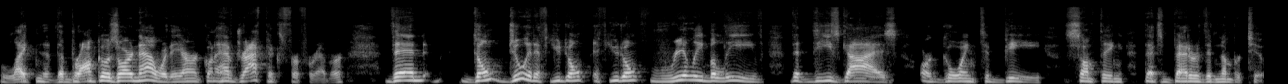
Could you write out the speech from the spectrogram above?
like the, broncos are now where they aren't going to have draft picks for forever then don't do it if you don't if you don't really believe that these guys are going to be something that's better than number two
